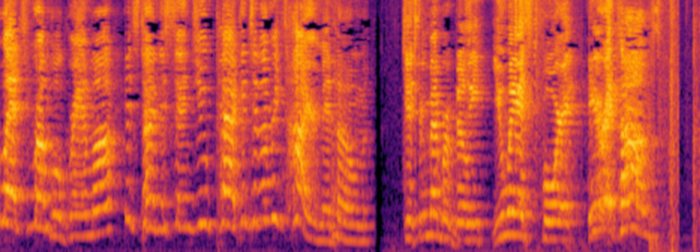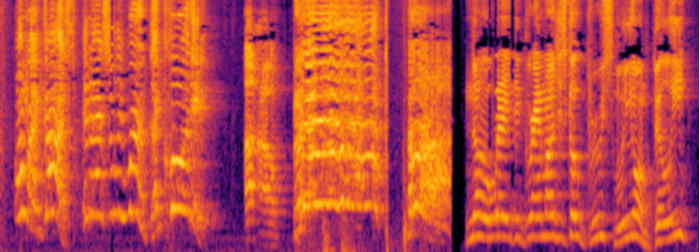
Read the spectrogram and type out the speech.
Let's rumble, Grandma. It's time to send you back into the retirement home. Just remember, Billy, you asked for it. Here it comes. Oh my gosh, it actually worked. I caught it. Uh-oh. Ah! No way, did Grandma just go Bruce Lee on Billy?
